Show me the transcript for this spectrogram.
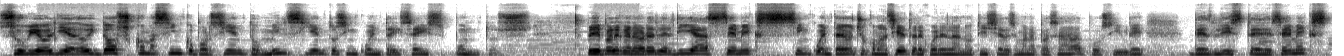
Subió el día de hoy 2,5%, 1156 puntos. Principales ganadores del día, Cemex 58,7. Recuerden la noticia de la semana pasada, posible desliste de Cemex.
